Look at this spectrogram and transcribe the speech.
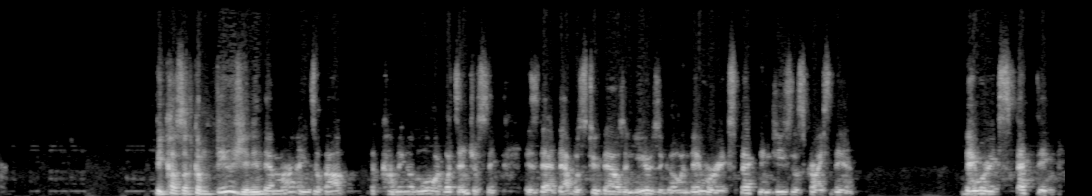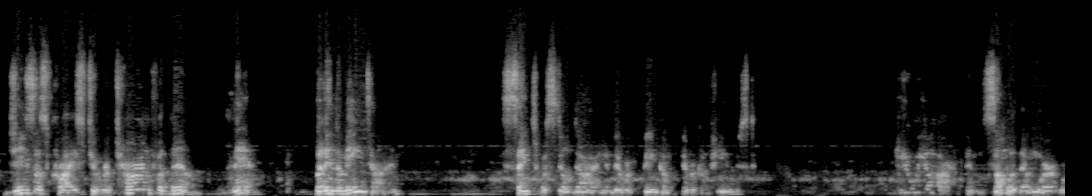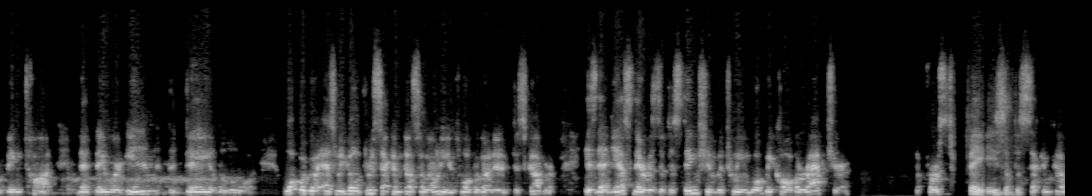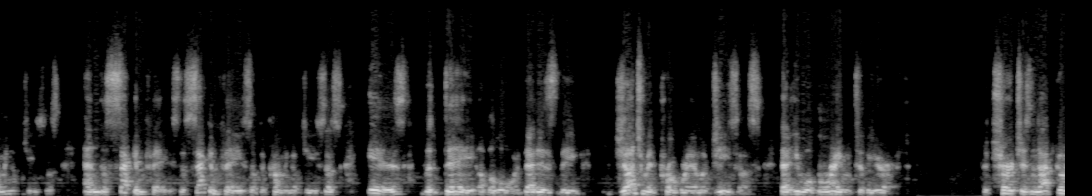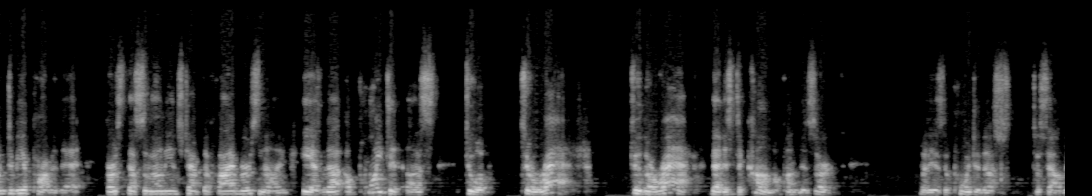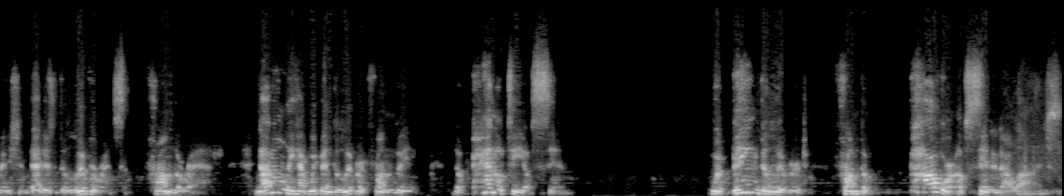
because of confusion in their minds about the coming of the Lord. What's interesting is that that was 2,000 years ago, and they were expecting Jesus Christ then. They were expecting Jesus Christ to return for them then. But in the meantime, saints were still dying and they were being they were confused. Here we are, and some of them were, were being taught that they were in the day of the Lord what we're going as we go through second thessalonians what we're going to discover is that yes there is a distinction between what we call the rapture the first phase of the second coming of jesus and the second phase. The second phase of the coming of jesus is the day of the lord. That is the judgment program of jesus that he will bring to the earth. The church is not going to be a part of that. First thessalonians chapter 5 verse 9 he has not appointed us to a to wrath, to the wrath that is to come upon this earth. But he has appointed us to salvation, that is deliverance from the wrath. Not only have we been delivered from the, the penalty of sin, we're being delivered from the power of sin in our lives.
